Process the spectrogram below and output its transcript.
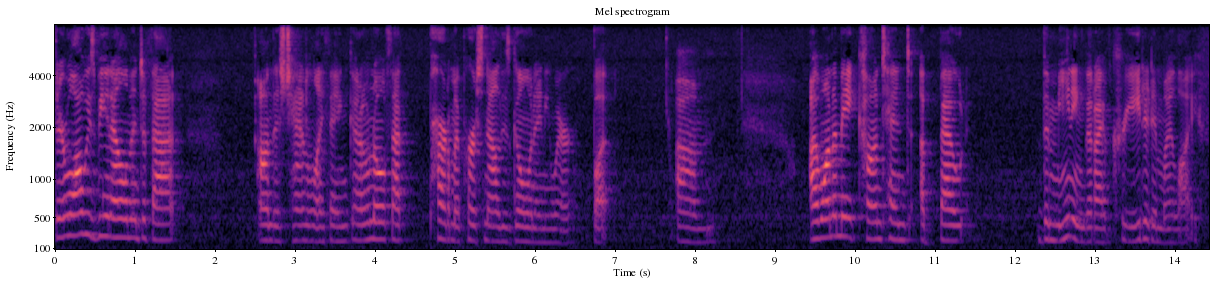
there will always be an element of that on this channel, I think. I don't know if that part of my personality is going anywhere, but um, I want to make content about the meaning that I've created in my life.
